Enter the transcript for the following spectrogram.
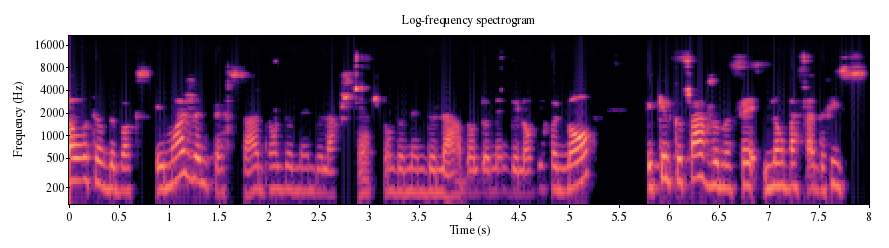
out of the box. Et moi, j'aime faire ça dans le domaine de la recherche, dans le domaine de l'art, dans le domaine de l'environnement. et quelque part je me fais l'ambassadrice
